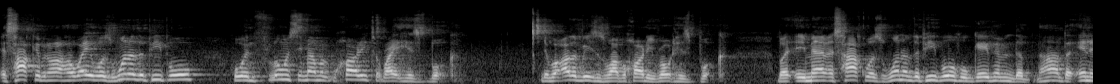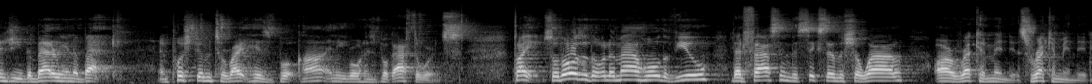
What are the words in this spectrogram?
Ishaq ibn Rahawayh was one of the people who influenced Imam al-Bukhari to write his book. There were other reasons why Bukhari wrote his book. But Imam Ishaq was one of the people who gave him the, huh, the energy, the battery in the back, and pushed him to write his book, huh? and he wrote his book afterwards. So those are the ulama who hold the view that fasting the sixth of the Shawwal are recommended. It's recommended.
